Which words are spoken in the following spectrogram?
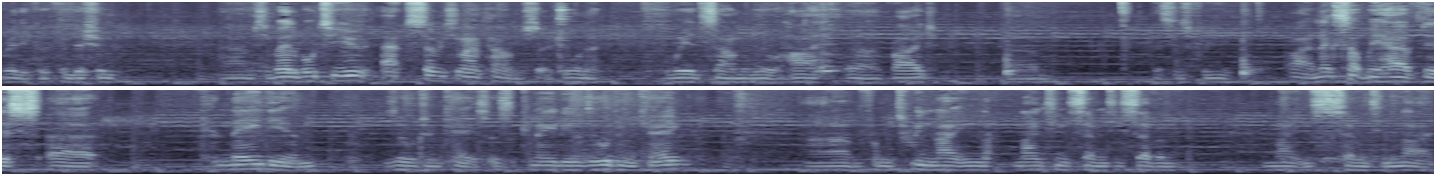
really good condition. Um, it's available to you at £79, so if you want a weird sounding little high uh, ride, um, this is for you. Alright, next up we have this uh, Canadian Zildjian K. So it's a Canadian Zildjian K um, from between 19, 1977 and 1979.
